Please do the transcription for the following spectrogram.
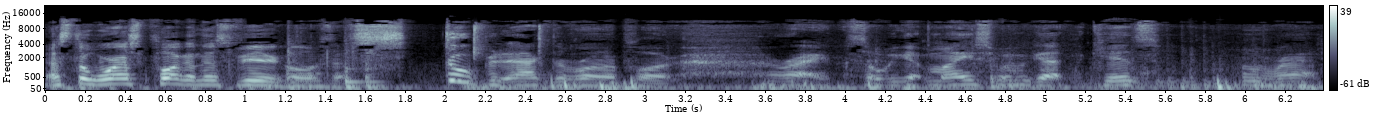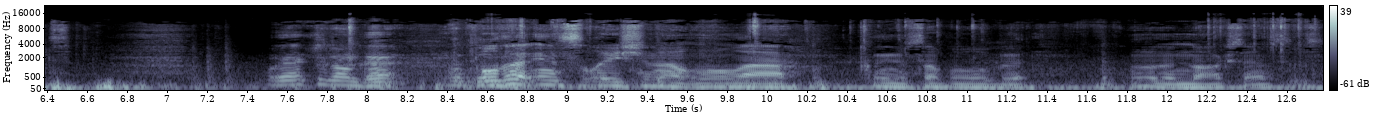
That's the worst plug in this vehicle. Is that stupid active runner plug. All right, so we got mice. What we got? The Kids? Oh, rats. We actually don't got. Pull that insulation out and we'll uh, clean this up a little bit. What are the knock sensors?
